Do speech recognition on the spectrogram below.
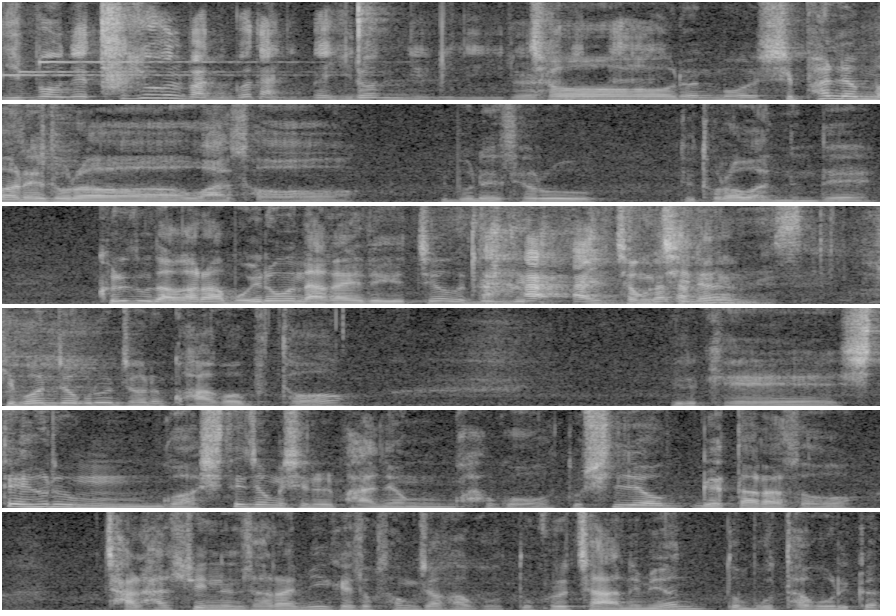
이번에 타격을 받는 것 아닌가 이런 얘기를 하는데. 저는 뭐 18년 만에 돌아와서 이번에 새로 돌아왔는데 그래도 나가라 뭐 이러면 나가야 되겠죠. 근데 이제 정치는? 기본적으로는 저는 과거부터 이렇게 시대 흐름과 시대 정신을 반영하고 또 실력에 따라서 잘 할 수 있는 사람이 계속 성장하고 또 그렇지 않으면 또 못하고 그러니까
